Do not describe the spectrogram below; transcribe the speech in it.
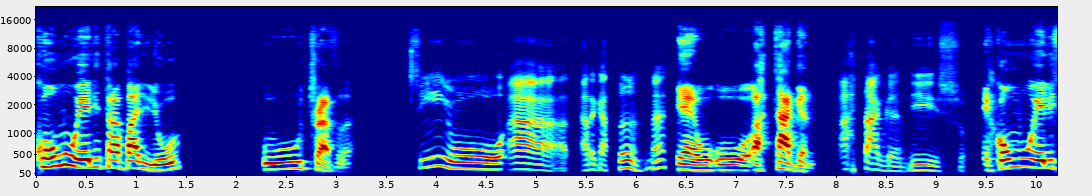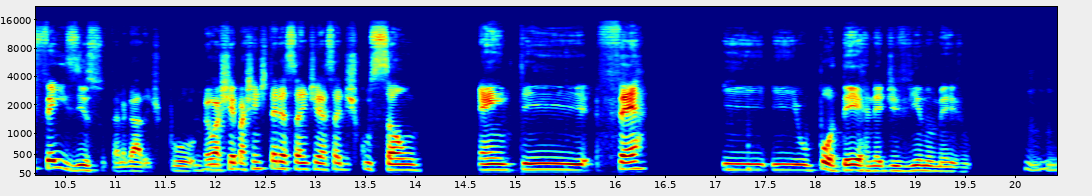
como ele trabalhou o Traveler. Sim, o. A Argatan, né? É, o, o Artagan. Artagan, isso. É como ele fez isso, tá ligado? Tipo, eu Uhum. achei bastante interessante essa discussão entre fé e, e o poder, né, divino mesmo. Uhum.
